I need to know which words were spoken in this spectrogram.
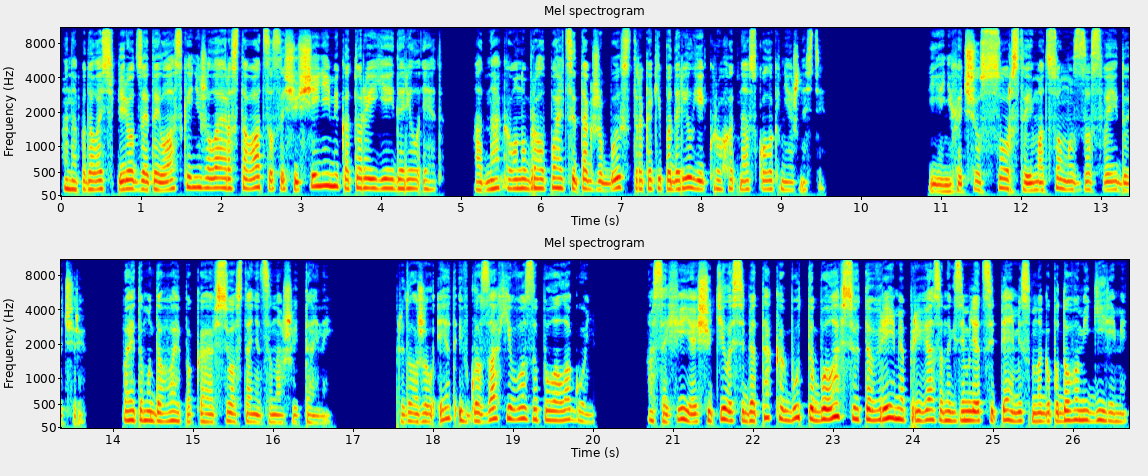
Она подалась вперед за этой лаской, не желая расставаться с ощущениями, которые ей дарил Эд. Однако он убрал пальцы так же быстро, как и подарил ей крохотный осколок нежности. «Я не хочу ссор с твоим отцом из-за своей дочери. Поэтому давай, пока все останется нашей тайной. Предложил Эд, и в глазах его запылал огонь. А София ощутила себя так, как будто была все это время привязана к земле цепями с многопудовыми гирями.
